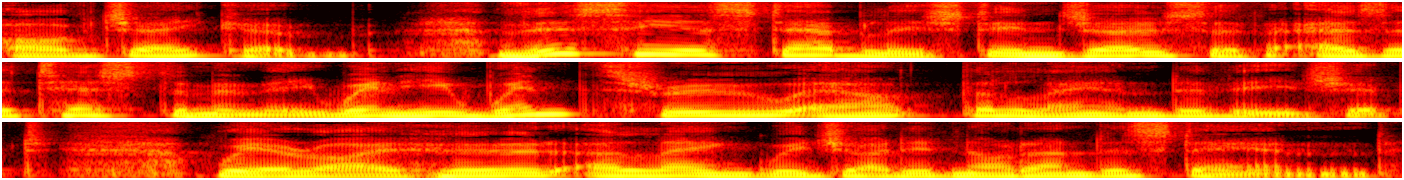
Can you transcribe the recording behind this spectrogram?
of Jacob. This he established in Joseph as a testimony when he went throughout the land of Egypt, where I heard a language I did not understand.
